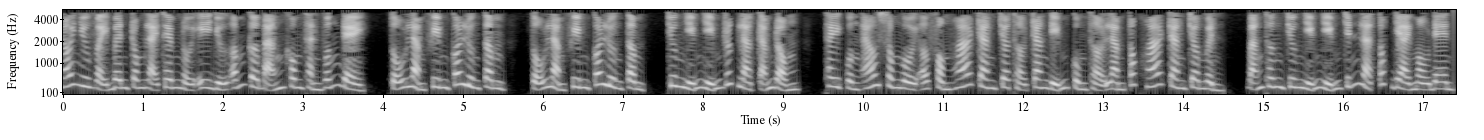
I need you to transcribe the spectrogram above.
nói như vậy bên trong lại thêm nội y giữ ấm cơ bản không thành vấn đề, tổ làm phim có lương tâm, tổ làm phim có lương tâm, chương nhiễm nhiễm rất là cảm động, thay quần áo xong ngồi ở phòng hóa trang cho thợ trang điểm cùng thợ làm tóc hóa trang cho mình, bản thân chương nhiễm nhiễm chính là tóc dài màu đen,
